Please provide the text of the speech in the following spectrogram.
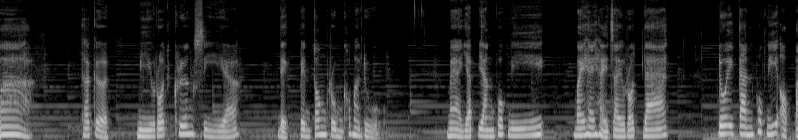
ว่า ถ้าเกิดมีรถเครื่องเสีย เด็กเป็นต้องรุมเข้ามาดู แม่ยับยั้งพวกนี้ ไม่ให้หายใจรถแดดโดยกันพวกนี้ออกไป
